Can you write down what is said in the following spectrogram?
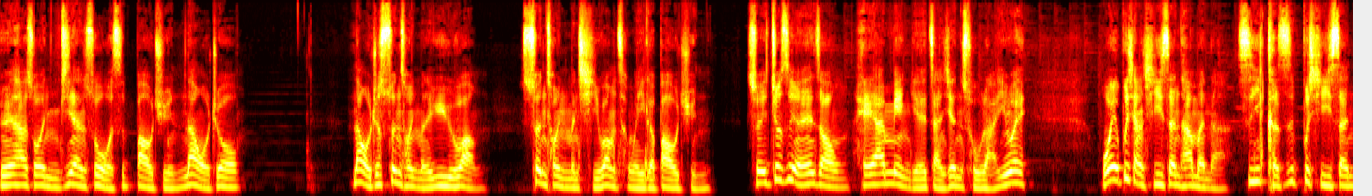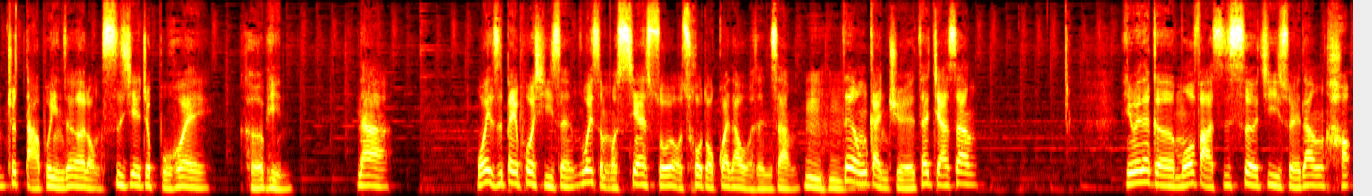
因为他说，你既然说我是暴君，那我就那我就顺从你们的欲望，顺从你们期望成为一个暴君，所以就是有那种黑暗面也展现出来，因为我也不想牺牲他们呐、啊，是可是不牺牲就打不赢这恶龙，世界就不会和平，那。我也是被迫牺牲，为什么现在所有错都怪到我身上？嗯嗯，这种感觉，再加上因为那个魔法师设计，所以让好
